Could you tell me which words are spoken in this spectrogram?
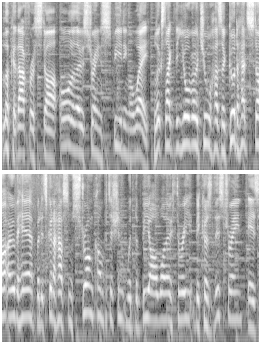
Look at that for a start. All of those trains speeding away. Looks like the Eurodual has a good head start over here, but it's going to have some strong competition with the BR103 because this train is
